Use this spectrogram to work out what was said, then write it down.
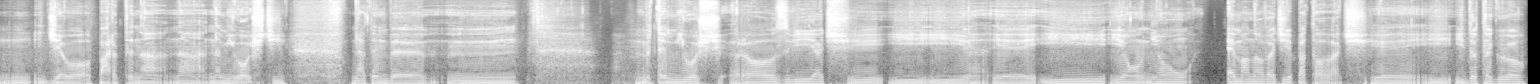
m, dzieło oparte na, na, na miłości, na tym, by mm, miłość rozwijać i, i, i, i ją, nią emanować i epatować. I, i do tego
